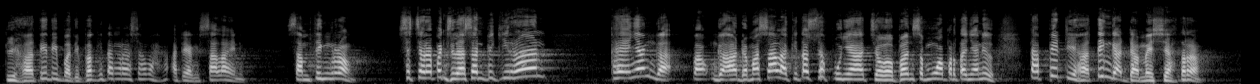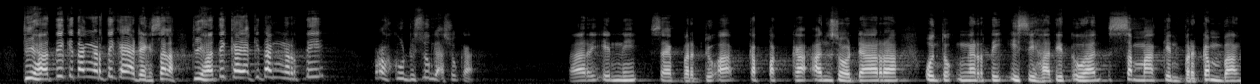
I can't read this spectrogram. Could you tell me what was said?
Di hati tiba-tiba kita ngerasa, wah ada yang salah ini. Something wrong. Secara penjelasan pikiran, kayaknya enggak, enggak ada masalah. Kita sudah punya jawaban semua pertanyaan itu. Tapi di hati enggak damai sejahtera. Di hati kita ngerti kayak ada yang salah. Di hati kayak kita ngerti roh kudus itu enggak suka. Hari ini saya berdoa kepekaan saudara untuk ngerti isi hati Tuhan semakin berkembang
